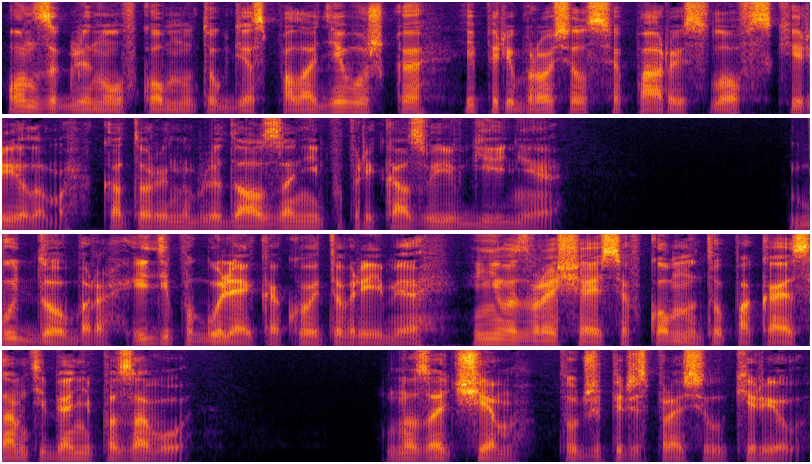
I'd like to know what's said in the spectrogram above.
он заглянул в комнату, где спала девушка, и перебросился парой слов с Кириллом, который наблюдал за ней по приказу Евгения. «Будь добр, иди погуляй какое-то время и не возвращайся в комнату, пока я сам тебя не позову». «Но зачем?» — тут же переспросил Кирилл.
